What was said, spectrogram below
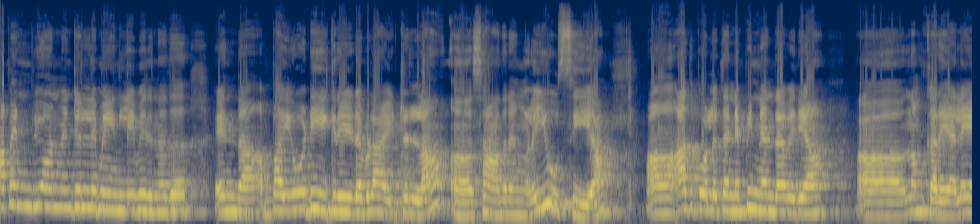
അപ്പോൾ എൻവയോൺമെന്റലിൽ മെയിൻലി വരുന്നത് എന്താ ബയോഡീഗ്രേഡബിൾ ആയിട്ടുള്ള സാധനങ്ങൾ യൂസ് ചെയ്യുക അതുപോലെ തന്നെ പിന്നെന്താ വരിക? നമുക്കറിയാം അല്ലേ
